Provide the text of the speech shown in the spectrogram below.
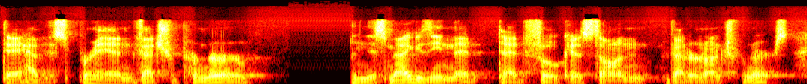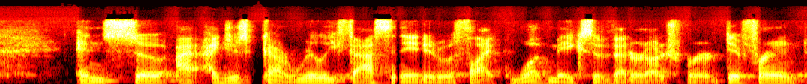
they have this brand, Vetrepreneur, in this magazine that that focused on veteran entrepreneurs. And so I, I, just got really fascinated with like what makes a veteran entrepreneur different.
